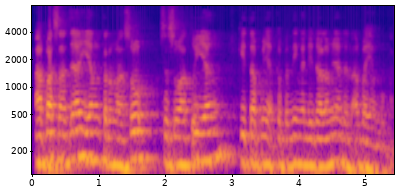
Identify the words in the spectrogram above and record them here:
apa saja yang termasuk sesuatu yang kita punya kepentingan di dalamnya dan apa yang bukan.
